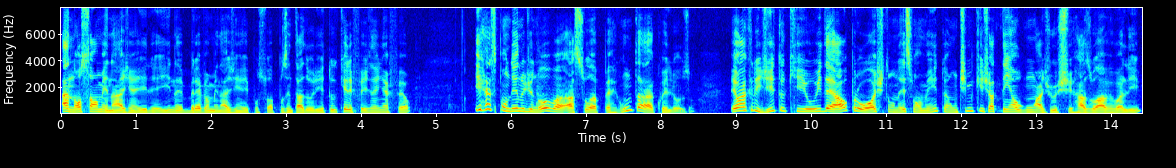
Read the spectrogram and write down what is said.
a nossa homenagem a ele aí, né? Breve homenagem aí por sua aposentadoria e tudo que ele fez na NFL. E respondendo de novo a, a sua pergunta, Coelhoso, eu acredito que o ideal para o Washington nesse momento é um time que já tem algum ajuste razoável ali.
